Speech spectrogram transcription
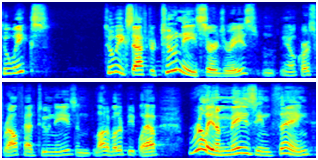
two weeks. Two weeks after two knee surgeries. You know, of course, Ralph had two knees, and a lot of other people have. Really an amazing thing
